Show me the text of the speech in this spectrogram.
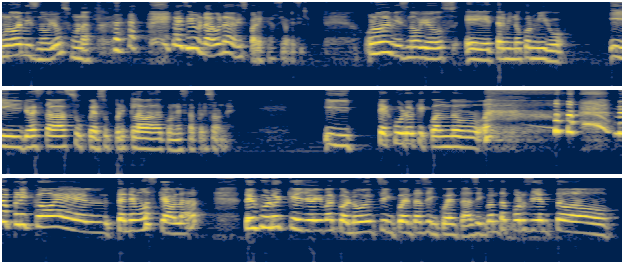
uno de mis novios, una, iba a decir una, una de mis parejas, iba a decir, uno de mis novios eh, terminó conmigo y yo estaba súper, súper clavada con esta persona. Y te juro que cuando me aplicó el tenemos que hablar, te juro que yo iba con un 50-50, 50%,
